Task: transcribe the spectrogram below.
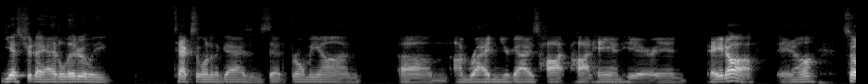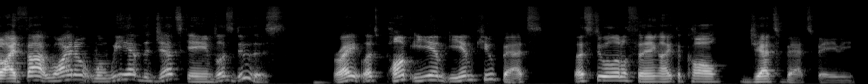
Yesterday, I literally texted one of the guys and said, "Throw me on. Um, I'm riding your guys' hot hot hand here," and paid off. You know. So I thought, why don't when we have the Jets games, let's do this right? Let's pump EM EMQ bets. Let's do a little thing I like to call Jets bets, baby.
